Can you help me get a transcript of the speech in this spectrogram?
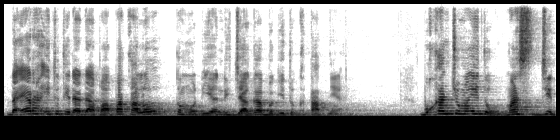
daerah itu tidak ada apa-apa kalau kemudian dijaga begitu ketatnya. Bukan cuma itu, masjid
